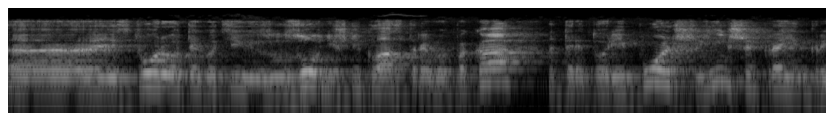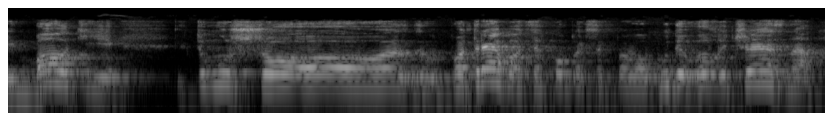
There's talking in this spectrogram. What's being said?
е, створювати оці зовнішні кластери ВПК на території Польщі, інших країн, країн Балтії. Тому що потреба в цих комплексах ПВО буде величезна,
